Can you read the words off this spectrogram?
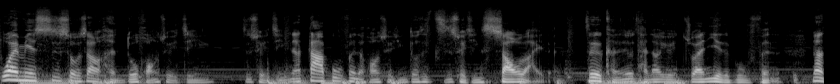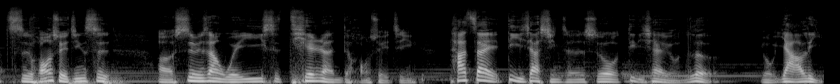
外面市售上很多黄水晶。紫水晶，那大部分的黄水晶都是紫水晶烧来的，这个可能就谈到有点专业的部分。那紫黄水晶是，呃，市面上唯一是天然的黄水晶，它在地底下形成的时候，地底下有热有压力，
